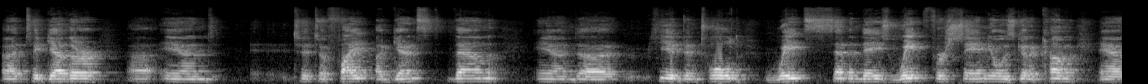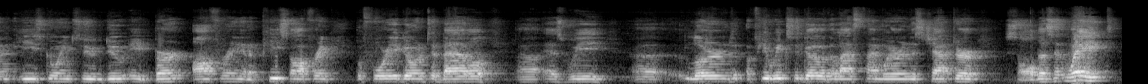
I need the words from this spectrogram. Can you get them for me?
uh, together uh, and to, to fight against them. And uh, he had been told, wait seven days, wait for Samuel is going to come and he's going to do a burnt offering and a peace offering before you go into battle. Uh, as we uh, learned a few weeks ago, the last time we were in this chapter, Saul doesn't wait.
